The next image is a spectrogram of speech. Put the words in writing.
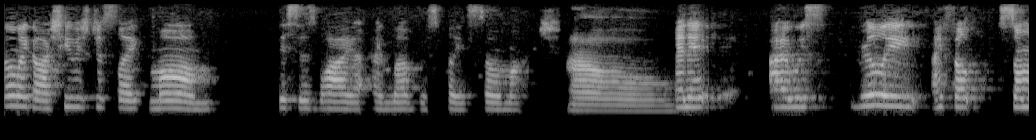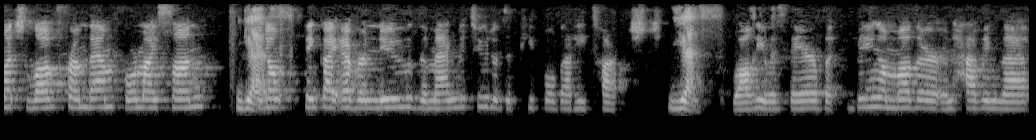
oh my gosh, he was just like, "Mom, this is why I, I love this place so much," oh and it, I was really, I felt so much love from them for my son. Yes I don't think I ever knew the magnitude of the people that he touched yes while he was there but being a mother and having that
